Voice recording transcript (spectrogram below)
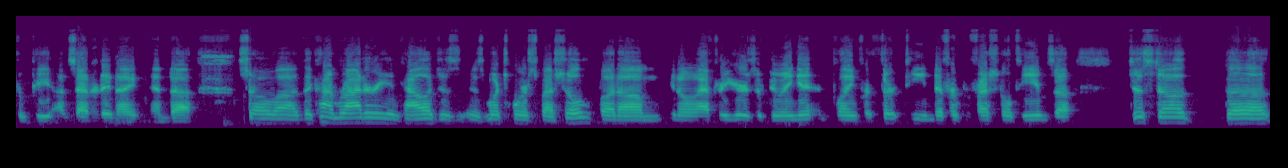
compete on Saturday night. And uh, so uh, the camaraderie in college is, is much more special. But um, you know, after years of doing it and playing for 13 different professional teams, uh, just uh, the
